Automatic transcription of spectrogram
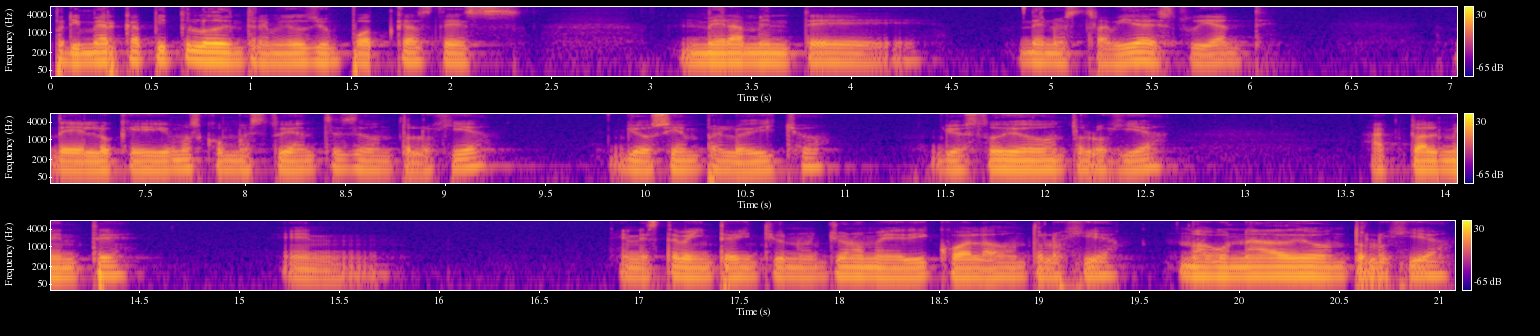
primer capítulo de Entre Amigos de un Podcast es meramente de nuestra vida de estudiante, de lo que vivimos como estudiantes de odontología. Yo siempre lo he dicho, yo estudio odontología. Actualmente, en, en este 2021, yo no me dedico a la odontología, no hago nada de odontología,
